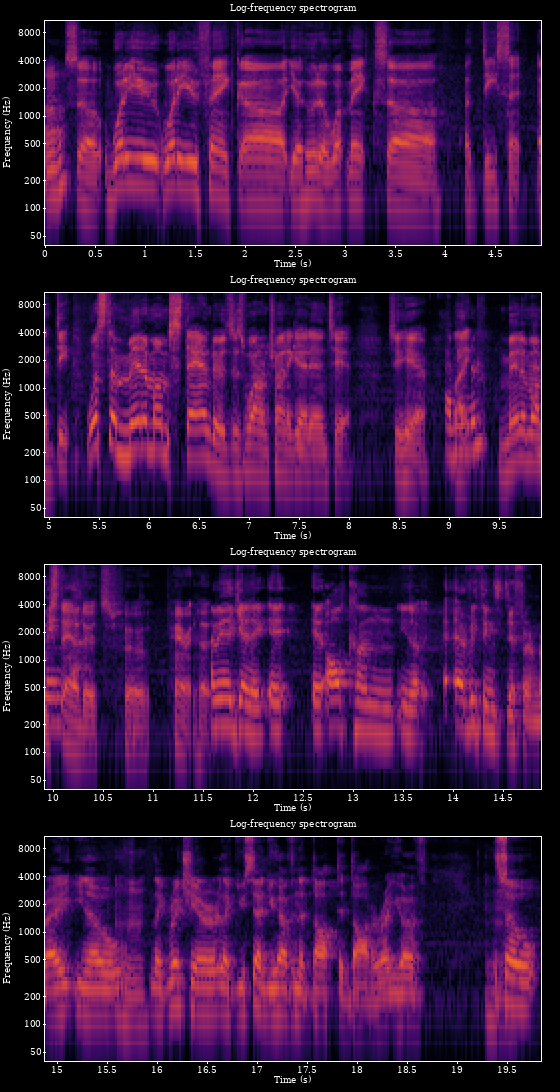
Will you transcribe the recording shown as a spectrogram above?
Mhm. so what do you what do you think uh yehuda what makes uh a decent a de- what's the minimum standards is what i'm trying to get into to here I mean, like the- minimum I mean, standards for parenthood I mean, again, it, it, it all come, you know, everything's different, right? You know, Mhm. like Rich here, like you said, you have an adopted daughter, right? You have, Mhm. so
